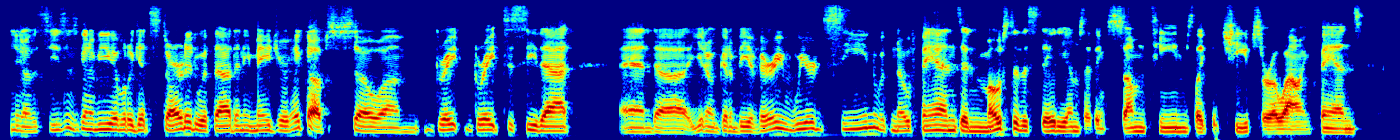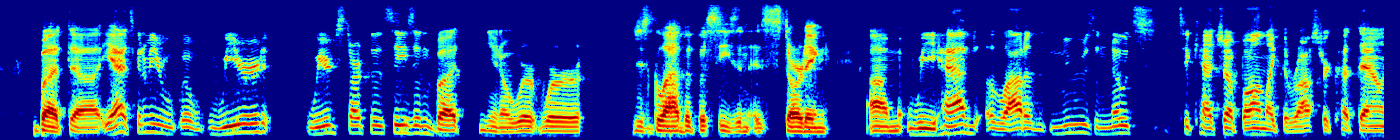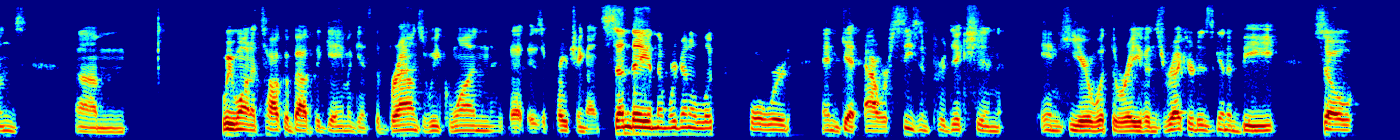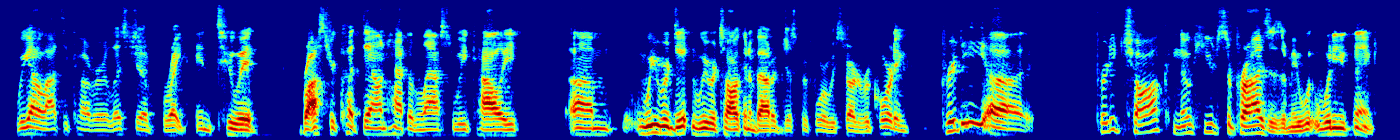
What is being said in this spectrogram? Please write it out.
you know, the season's going to be able to get started without any major hiccups. So um, great, great to see that and uh, you know going to be a very weird scene with no fans in most of the stadiums i think some teams like the chiefs are allowing fans but uh, yeah it's going to be a weird weird start to the season but you know we're we're just glad that the season is starting um, we have a lot of news and notes to catch up on like the roster cut downs um, we want to talk about the game against the browns week one that is approaching on sunday and then we're going to look forward and get our season prediction in here, what the Ravens' record is going to be. So we got a lot to cover. Let's jump right into it. Roster cut down happened last week, Holly. Um, we were we were talking about it just before we started recording. Pretty uh, pretty chalk. No huge surprises. I mean, wh- what do you think?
